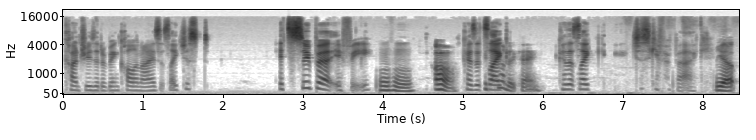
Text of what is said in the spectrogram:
countries that have been colonized. It's like just it's super iffy Mm-hmm. Oh, because it's, it's like not okay. because it's like just give it back. Yep.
